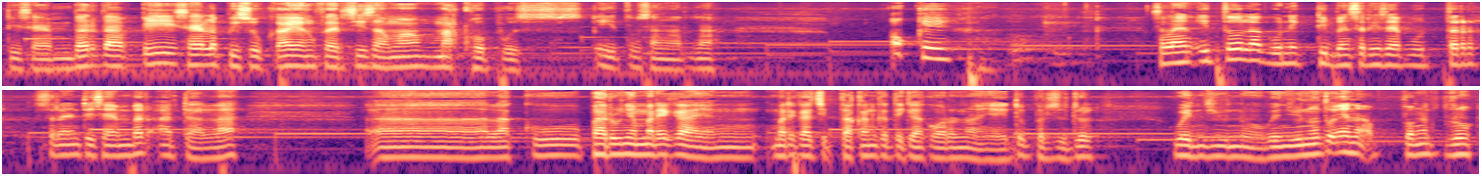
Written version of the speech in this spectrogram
Desember tapi saya lebih suka yang versi sama Mark Hoppus. Itu sangatlah oke selain itu lagu Nick Deep yang sering saya putar selain Desember adalah eh, lagu barunya mereka yang mereka ciptakan ketika corona yaitu berjudul When You Know. When You Know tuh enak banget bro.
